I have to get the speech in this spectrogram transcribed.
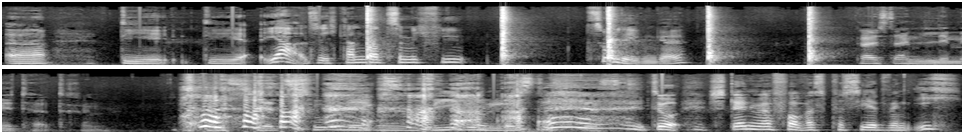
äh, die, die, ja, also ich kann da ziemlich viel zulegen, gell? Da ist ein Limiter drin. Dir zulegen, wie du lustig bist. So, stell dir mal vor, was passiert, wenn ich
